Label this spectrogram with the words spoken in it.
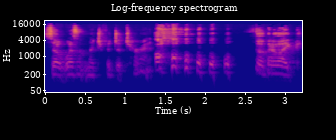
So it wasn't much of a deterrent. Oh, So they're like,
